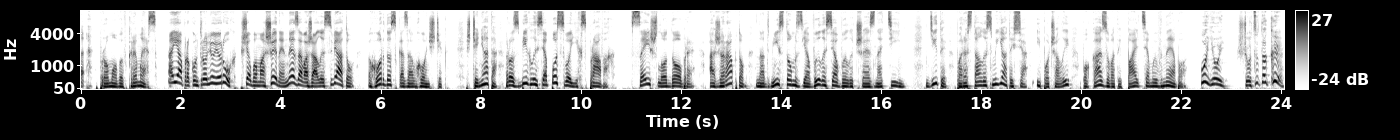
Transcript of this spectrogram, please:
Промовив Кремес. А я проконтролюю рух, щоб машини не заважали святу, гордо сказав гонщик. Щенята розбіглися по своїх справах. Все йшло добре, аж раптом над містом з'явилася величезна тінь. Діти перестали сміятися і почали показувати пальцями в небо. Ой-ой, що це таке?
